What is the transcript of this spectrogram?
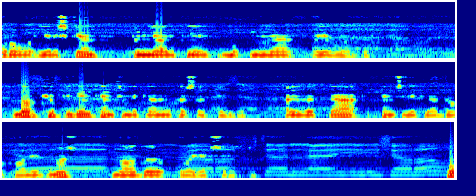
o'ringa erishgan dunyodagi mo'minlar ayollardir ular ko'plagan kamchiliklarni tashlab keldi albatta kamchiliklardan xoli bo'lish nodir va yaxshiroqdir bu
